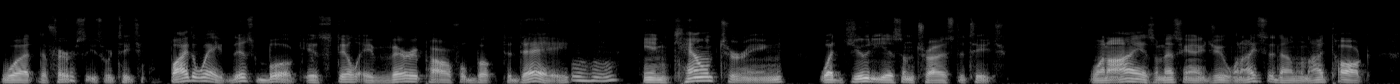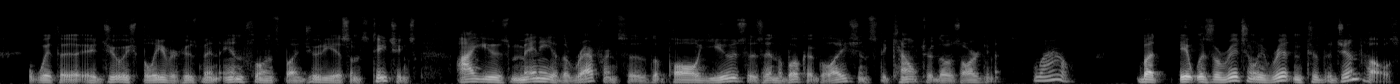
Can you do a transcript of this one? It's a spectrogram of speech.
what the Pharisees were teaching. By the way, this book is still a very powerful book today Mm-hmm. in countering what Judaism tries to teach. When I, as a Messianic Jew, when I sit down and I talk with a, a Jewish believer who's been influenced by Judaism's teachings, I use many of the references that Paul uses in the book of Galatians to counter those arguments. Wow. But it was originally written to the Gentiles.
